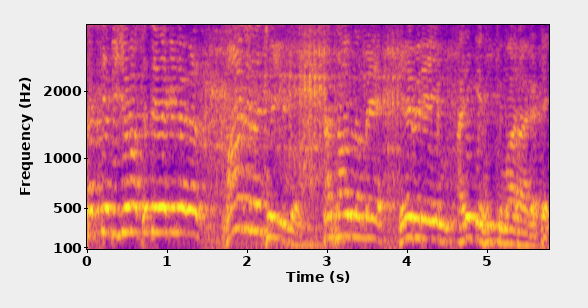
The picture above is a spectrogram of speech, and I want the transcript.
സത്യവിശ്വാസത്തിലേക്ക് ഞങ്ങൾ സ്വാഗതം ചെയ്യുന്നു. കർത്താവ് നമ്മെ ഏവരെയും അനുഗ്രഹിക്കുമാറാകട്ടെ.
